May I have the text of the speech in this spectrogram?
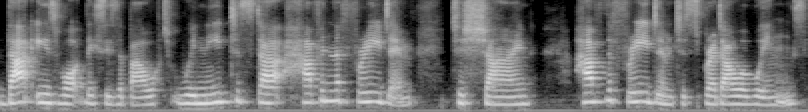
that is what this is about. We need to start having the freedom to shine, have the freedom to spread our wings,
